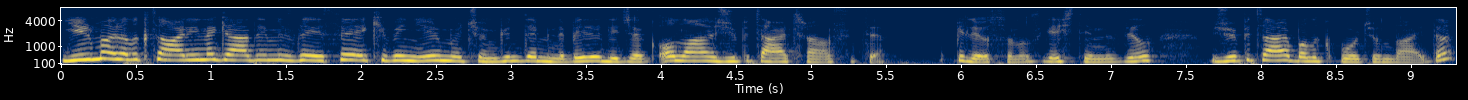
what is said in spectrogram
20 Aralık tarihine geldiğimizde ise 2023'ün gündemini belirleyecek olan Jüpiter transiti. Biliyorsunuz geçtiğimiz yıl Jüpiter balık burcundaydı.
